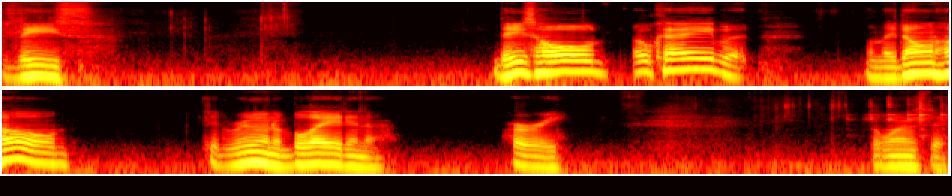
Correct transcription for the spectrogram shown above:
These these hold okay, but when they don't hold, could ruin a blade in a hurry. The ones that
